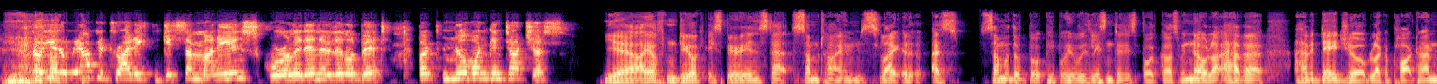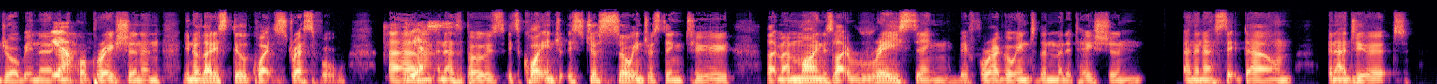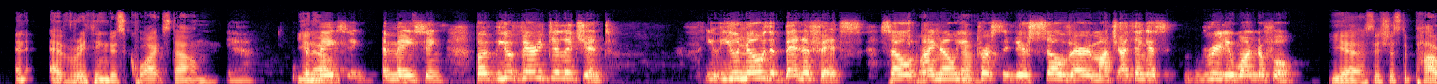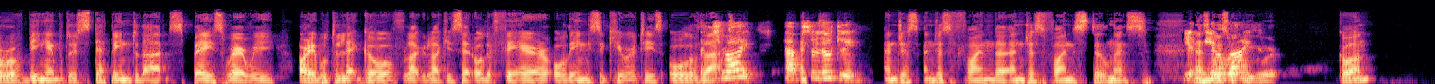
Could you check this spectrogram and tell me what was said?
Yeah So, you know, we have to try to get some money in, squirrel it in a little bit, but no one can touch us. Yeah, I often do experience that sometimes. Like uh, as some of the people who would listen to this podcast will know, like I have a I have a day job, like a part time job in a, in a corporation, and you know that is still quite stressful. Um, Yes. And I suppose it's quite it's just so interesting to like my mind is like racing before I go into the meditation. And then I sit down and I do it and everything just quiets down. Yeah. You know? amazing, amazing. But you're very diligent. You you know the benefits. So I know you persevere so very much. I think it's really wonderful. Yes, it's just the power of being able to step into that space where we are able to let go of like like you said, all the fear, all the insecurities, all of That's that. That's right. Absolutely. And just and just find the and just find the stillness. Yeah, you're right. we were go on.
